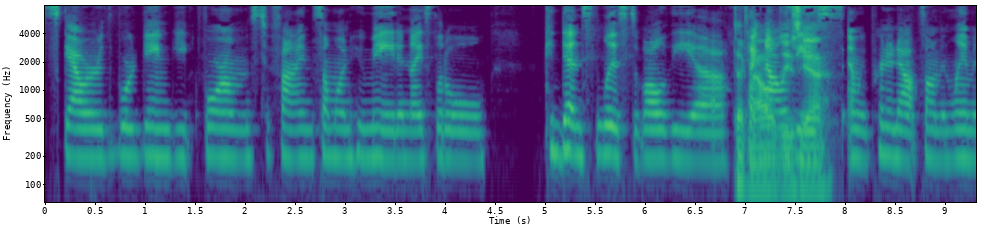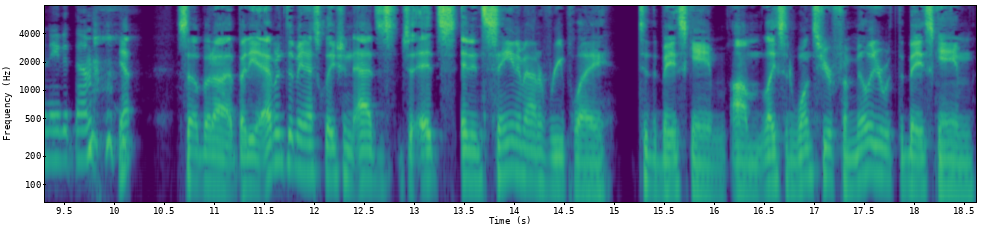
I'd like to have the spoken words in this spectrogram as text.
scour the board game geek forums to find someone who made a nice little condensed list of all the uh, Technologies, technologies, yeah. and we printed out some and laminated them. Yep. So, but uh, but yeah, Eminent Domain Escalation adds it's an insane amount of replay to the base game. Um, like I said, once you're familiar with the base game,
